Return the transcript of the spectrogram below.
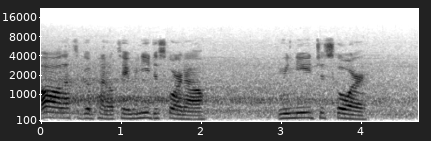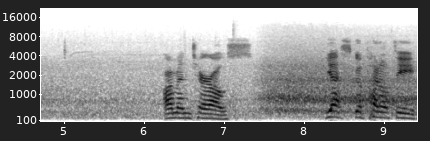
Oh, that's a good penalty. We need to score now. We need to score. Armenteros. Yes, good penalty.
